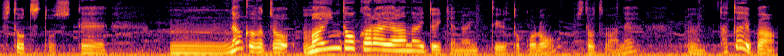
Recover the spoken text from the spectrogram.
一つとしてうーんなんかちょマインドからやらないといけないっていうところ一つはね、うん、例えば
